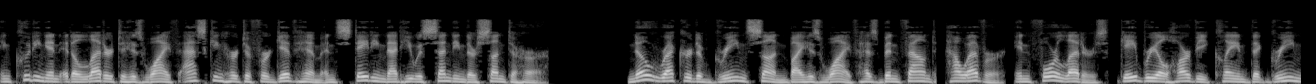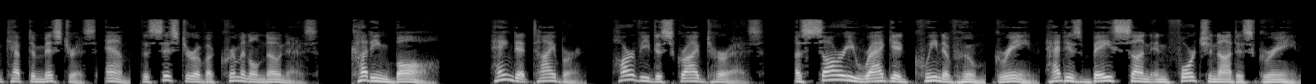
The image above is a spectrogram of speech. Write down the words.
including in it a letter to his wife asking her to forgive him and stating that he was sending their son to her. No record of Greene's son by his wife has been found, however, in four letters, Gabriel Harvey claimed that Greene kept a mistress, M., the sister of a criminal known as Cutting Ball, hanged at Tyburn. Harvey described her as a sorry ragged queen of whom Greene had his base son in Fortunatus Green.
